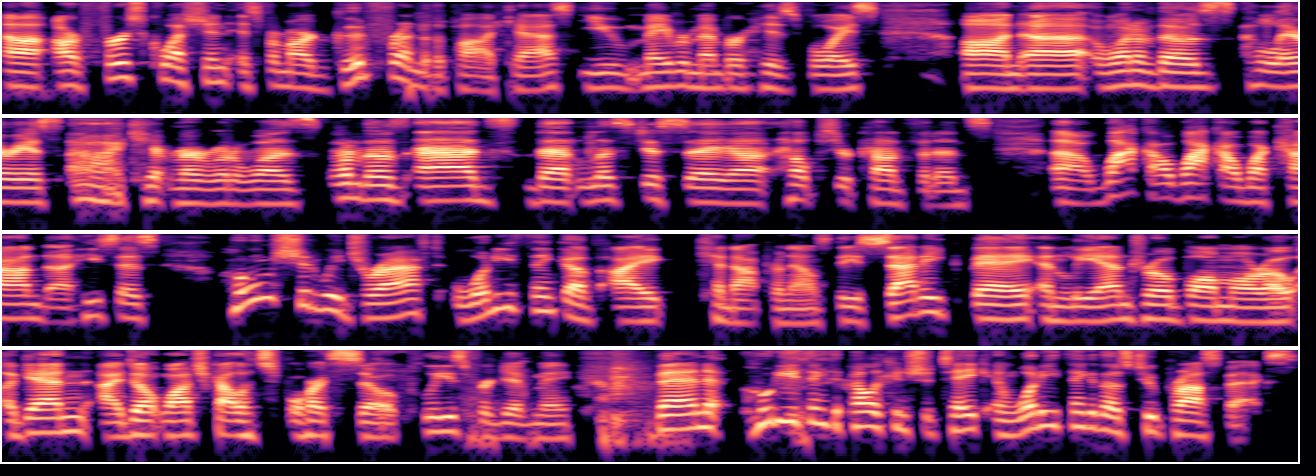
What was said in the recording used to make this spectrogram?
Uh, our first question is from our good friend of the podcast. You may remember his voice on uh, one of those hilarious, oh, I can't remember what it was, one of those ads that, let's just say, uh, helps your confidence. Uh, waka Waka Wakanda. He says, Whom should we draft? What do you think of? I cannot pronounce these Saddiq Bey and Leandro Bolmaro. Again, I don't watch college sports, so please forgive me. Ben, who do you think the Pelicans should take, and what do you think of those two prospects?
